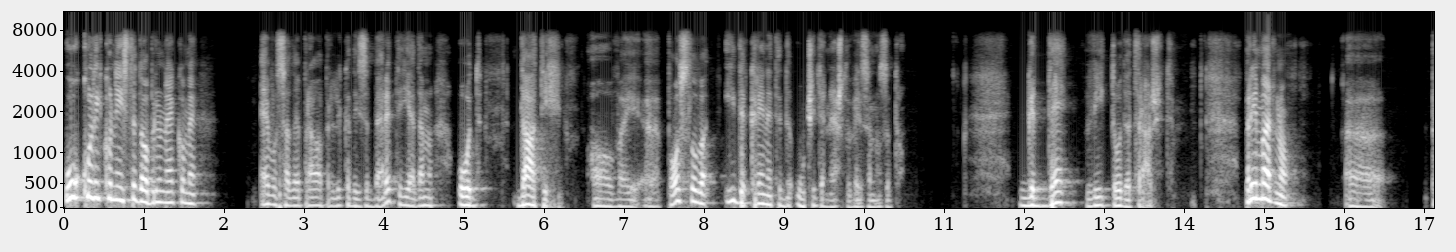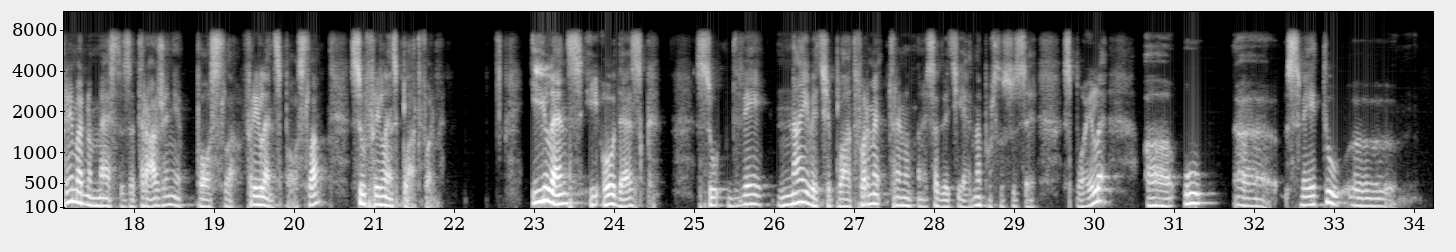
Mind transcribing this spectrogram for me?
Ukoliko niste dobri u nekome, evo sada je prava prilika da izaberete jedan od datih ovaj, e, poslova i da krenete da učite nešto vezano za to. Gde vi to da tražite? Primarno, uh, primarno mesto za traženje posla, freelance posla, su freelance platforme. Elance i Odesk su dve najveće platforme, trenutno je sad već jedna, pošto su se spojile, uh, u svetu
